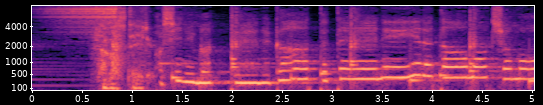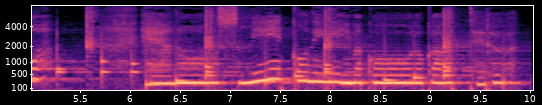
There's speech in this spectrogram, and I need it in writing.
探している。星に待って願って手に入れたおもちゃも。部屋の隅っこに今転がってる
